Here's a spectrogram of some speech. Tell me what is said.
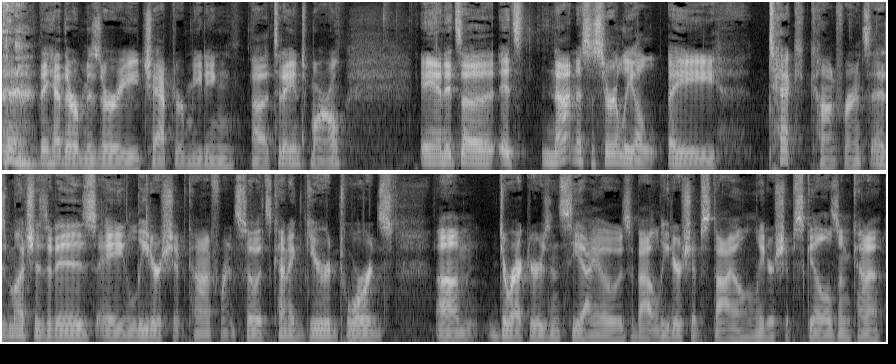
they had their Missouri chapter meeting uh, today and tomorrow, and it's a it's not necessarily a, a tech conference as much as it is a leadership conference. So it's kind of geared towards um, directors and CIOs about leadership style and leadership skills and kind of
